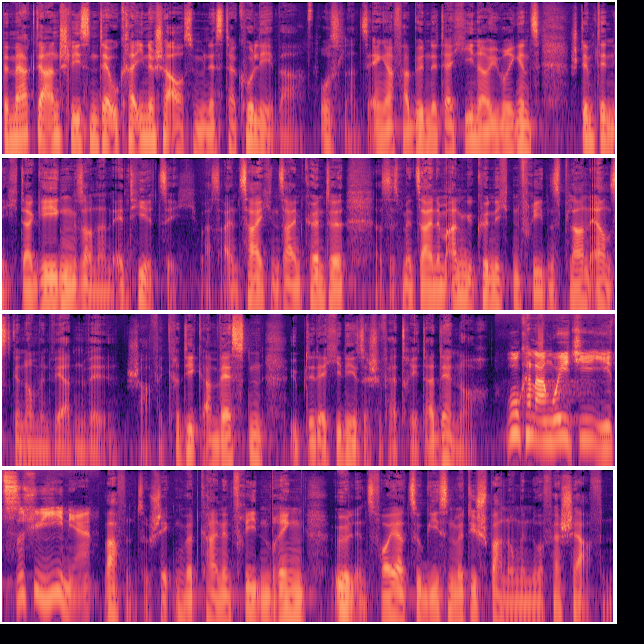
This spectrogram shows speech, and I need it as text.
Bemerkte anschließend der ukrainische Außenminister Kuleba. Russlands enger Verbündeter China übrigens stimmte nicht dagegen, sondern enthielt sich, was ein Zeichen sein könnte, meinte, dass es mit seinem angekündigten Friedensplan ernst genommen werden will. Scharfe Kritik am Westen übte der chinesische Vertreter dennoch. Waffen zu schicken wird keinen Frieden bringen, Öl ins Feuer zu gießen wird die Spannungen nur verschärfen.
